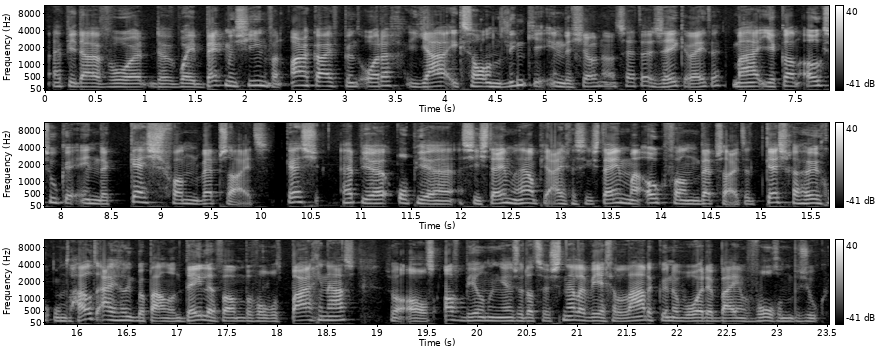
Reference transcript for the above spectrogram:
heb je daarvoor de Wayback Machine van archive.org. Ja, ik zal een linkje in de show notes zetten, zeker weten. Maar je kan ook zoeken in de cache van websites. Cache heb je op je systeem, hè, op je eigen systeem, maar ook van websites. Het cachegeheugen onthoudt eigenlijk bepaalde delen van bijvoorbeeld pagina's, zoals afbeeldingen, zodat ze sneller weer geladen kunnen worden bij een volgend bezoek.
